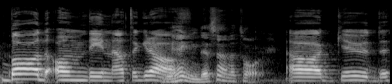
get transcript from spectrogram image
Bad om din autograf? Vi hängde sen ett tag. Ja, gud.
